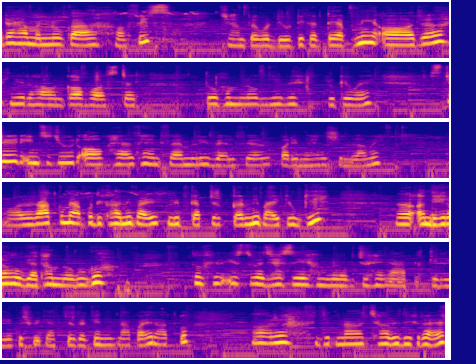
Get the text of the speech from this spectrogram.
रहा मन्नू का ऑफ़िस जहाँ पे वो ड्यूटी करते हैं अपनी, और ये रहा उनका हॉस्टल तो हम लोग ये भी रुके हुए हैं। State Institute of Health and Family Welfare Parimahal Shimla में। और रात को मैं आपको दिखा नहीं पाई क्लिप कैप्चर कर नहीं पाई, क्योंकि अंधेरा हो गया था हम लोगों को। तो फिर इस वजह से हम लोग जो है आपके लिए कुछ भी कैप्चर करके नहीं ला पाए रात को। और जितना अच्छा भी दिख रहा है,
